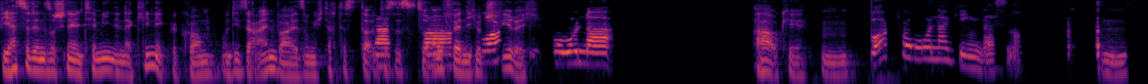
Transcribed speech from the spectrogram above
Wie hast du denn so schnell einen Termin in der Klinik bekommen und diese Einweisung? Ich dachte, das, das, ist so aufwendig und schwierig. Corona. Ah, okay. Hm. Vor Corona ging das noch. Hm.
